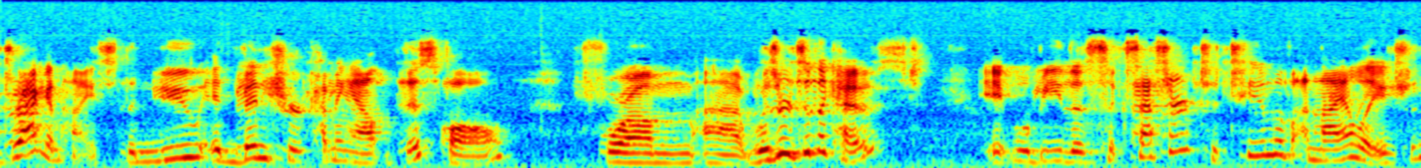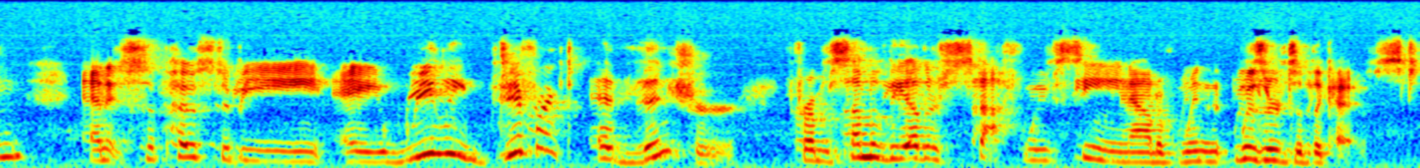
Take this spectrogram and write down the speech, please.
dragon heist the new adventure coming out this fall from uh, wizards of the coast it will be the successor to Tomb of Annihilation, and it's supposed to be a really different adventure from some of the other stuff we've seen out of Win- Wizards of the Coast.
